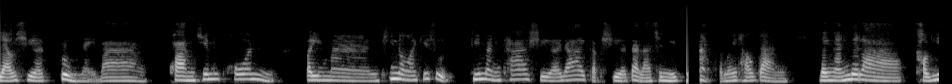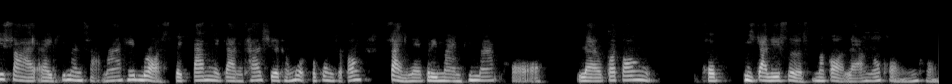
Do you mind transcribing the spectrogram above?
แล้วเชื้อกลุ่มไหนบ้าง ความเข้มข้นปริมาณที่น้อยที่สุดที่มันฆ่าเชื้อได้กับเชื้อแต่ละชนิดอาจจะไม่เท่ากัน ดังนั้นเวลาเขาดีไซน์อะไรที่มันสามารถให้ broad spectrum ในการฆ่าเชื้อทั้งหมดก็คงจะต้องใส่ในปริมาณที่มากพอ แล้วก็ต้องพบมีการรีเสิร์ชมาก่อนแล้วเนาะของของ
